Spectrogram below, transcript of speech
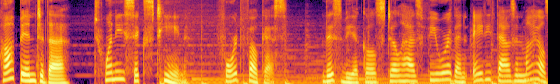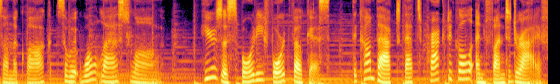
Hop into the 2016 Ford Focus. This vehicle still has fewer than 80,000 miles on the clock, so it won't last long. Here's a sporty Ford Focus, the compact that's practical and fun to drive.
